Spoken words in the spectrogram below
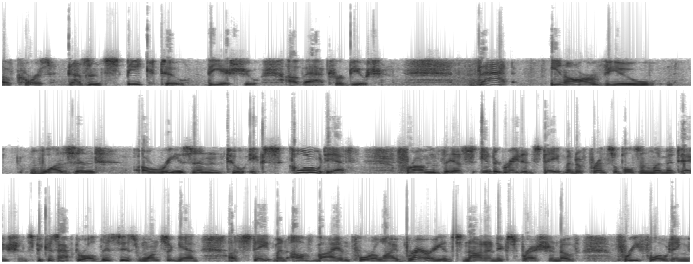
of course, doesn't speak to the issue of attribution. That, in our view, wasn't a reason to exclude it from this integrated statement of principles and limitations. Because after all, this is once again a statement of, by, and for librarians, not an expression of free floating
